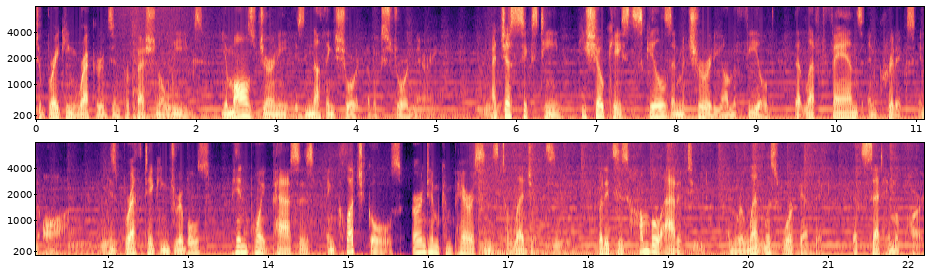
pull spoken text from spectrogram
to breaking records in professional leagues, Yamal's journey is nothing short of extraordinary. At just 16, he showcased skills and maturity on the field that left fans and critics in awe. His breathtaking dribbles, pinpoint passes, and clutch goals earned him comparisons to legends. But it's his humble attitude and relentless work ethic that set him apart.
